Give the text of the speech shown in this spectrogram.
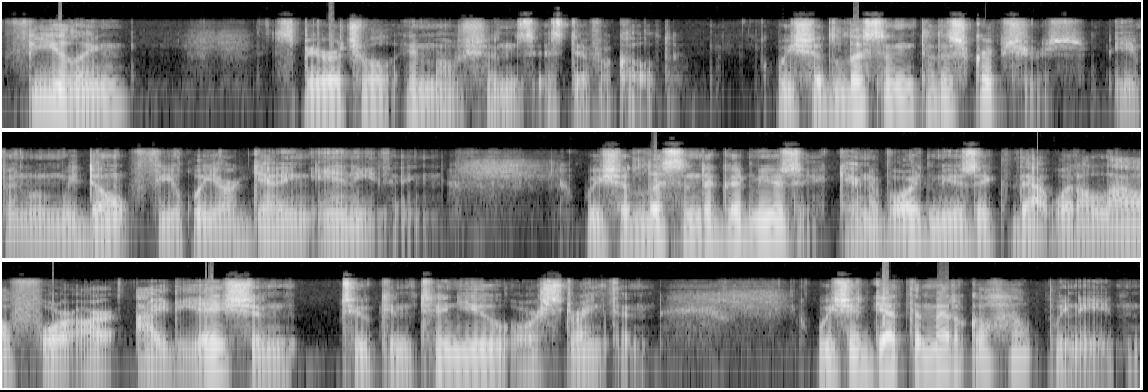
feeling spiritual emotions is difficult. We should listen to the scriptures even when we don't feel we are getting anything. We should listen to good music and avoid music that would allow for our ideation to continue or strengthen. We should get the medical help we need.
